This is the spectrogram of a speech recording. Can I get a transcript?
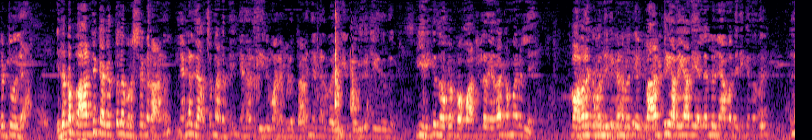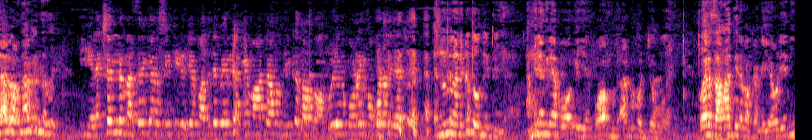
കിട്ടൂല. ഇതൊക്കെ പാർട്ടിക്കകത്തുള്ള പ്രശ്നങ്ങളാണ്. ഞങ്ങൾ ചർച്ച നടത്തി ഞങ്ങൾ തീരുമാനമെടുത്താണ് ഞങ്ങൾ വരികയും പോവുകയും ചെയ്തത്. ഈ ഇരിക്കുന്നവർക്ക് ഇപ്പൊ പാർട്ടിയുടെ നേതാക്കന്മാരല്ലേ? അപ്പൊ അവരൊക്കെ വന്നിരിക്കണമെങ്കിൽ പാർട്ടി അറിയാതെയല്ലല്ലോ ഞാൻ വന്നിരിക്കുന്നത്. എല്ലാവരും അറിഞ്ഞാൽ വരുന്നത്. ഈ ഇലക്ഷനിൽ മത്സരിക്കാൻ സീറ്റ് കിട്ടിയപ്പോ അതിന്റെ പേരിൽ അങ്ങനെ മാറ്റാമോ നീക്കം നടന്നോ? അപ്പോഴും പൊക്കോട്ടെ വിചാരിച്ചു. എന്നൊന്നും എനിക്ക് തോന്നിയിട്ടില്ല. അങ്ങനെ അങ്ങനെയാ പോകാൻ കഴിയാ പോകാൻ ആണ്ട് പറ്റുമോ പോകാൻ. വേറെ സ്ഥാനാർത്ഥിയുടെ പക്കം കഴിയാ. എവിടെയാ നീ?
